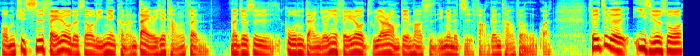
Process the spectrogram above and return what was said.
我们去吃肥肉的时候，里面可能带有一些糖分，那就是过度担忧，因为肥肉主要让我们变胖是里面的脂肪跟糖分无关。所以这个意思就是说，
